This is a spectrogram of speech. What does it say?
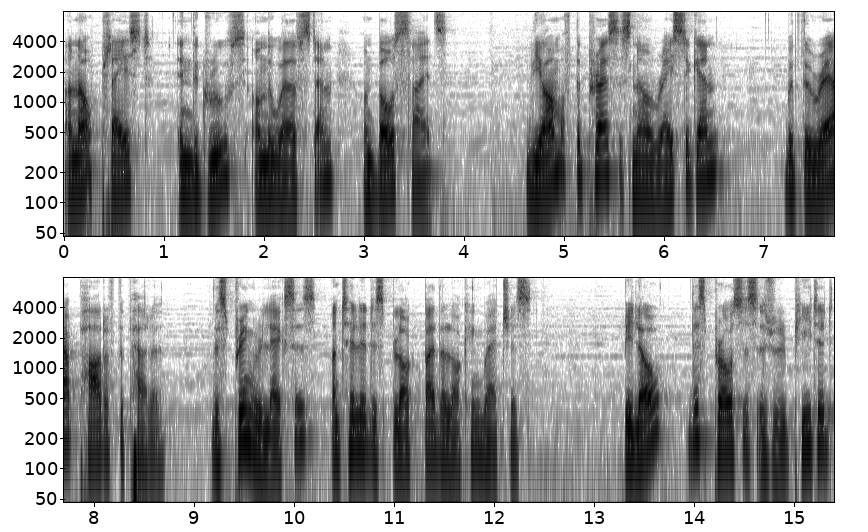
are now placed in the grooves on the valve stem on both sides. The arm of the press is now raised again with the rear part of the pedal. The spring relaxes until it is blocked by the locking wedges. Below, this process is repeated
